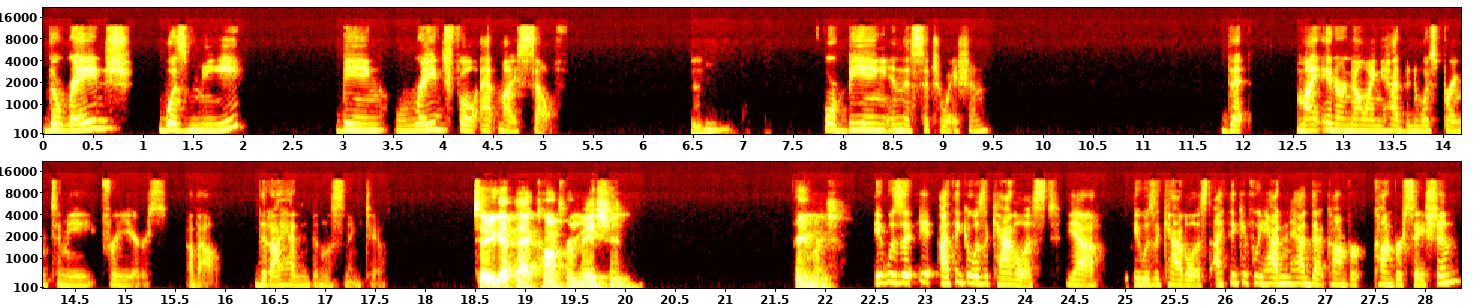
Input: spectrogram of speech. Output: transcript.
The rage was me being rageful at myself mm-hmm. for being in this situation that my inner knowing had been whispering to me for years about that I hadn't been listening to. So you got that confirmation, pretty much. It was a it, I think it was a catalyst. Yeah, it was a catalyst. I think if we hadn't had that conver- conversation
